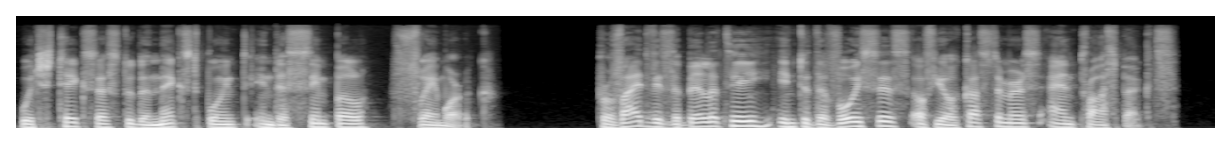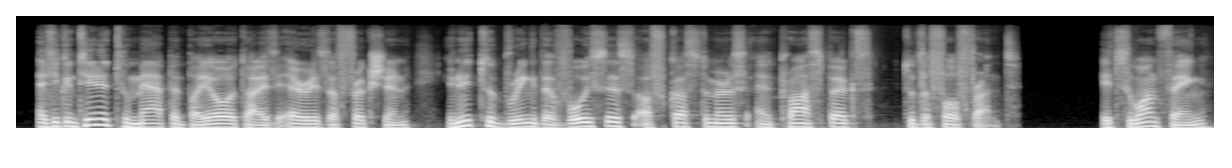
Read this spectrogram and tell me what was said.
which takes us to the next point in the simple framework. Provide visibility into the voices of your customers and prospects. As you continue to map and prioritize areas of friction, you need to bring the voices of customers and prospects to the forefront. It's one thing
